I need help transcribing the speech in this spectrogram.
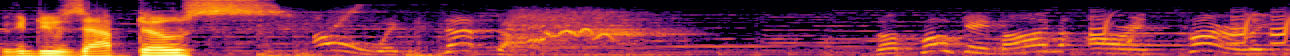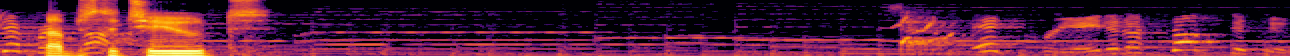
we can do Zapdos. The Pokemon are entirely different. Substitute. It created a substitute.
